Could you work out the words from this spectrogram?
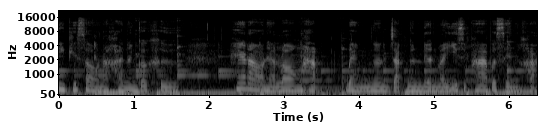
นิคที่ 2 นะคะ นั่นก็คือ ให้เราเนี่ยลองหักแบ่งเงินจากเงินเดือนไว้ 25%ค่ะ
